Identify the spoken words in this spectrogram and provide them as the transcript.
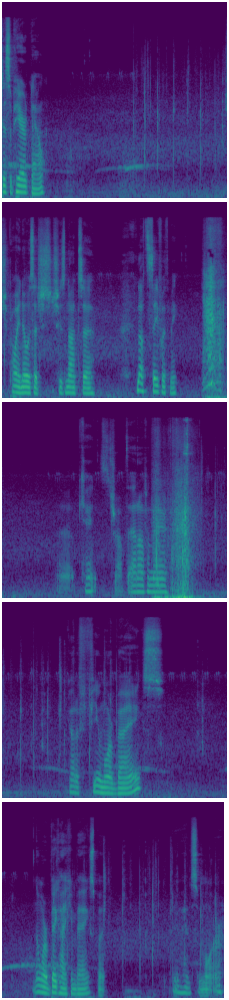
disappeared now. She probably knows that she's not uh, not safe with me. Okay, let's drop that off in there. Got a few more bags. No more big hiking bags, but do have some more.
